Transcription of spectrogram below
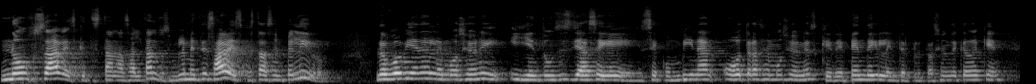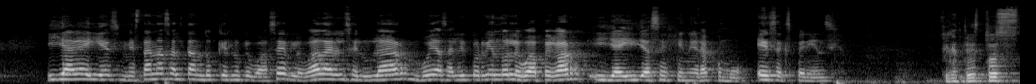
no sabes que te están asaltando, simplemente sabes que estás en peligro. Luego viene la emoción y, y entonces ya se, se combinan otras emociones que depende de la interpretación de cada quien. Y ya de ahí es, me están asaltando, ¿qué es lo que voy a hacer? Le voy a dar el celular, voy a salir corriendo, le voy a pegar y de ahí ya se genera como esa experiencia. Fíjate, esto es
